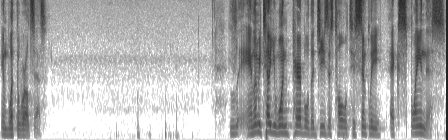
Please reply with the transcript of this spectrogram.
in what the world says. And let me tell you one parable that Jesus told to simply explain this.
